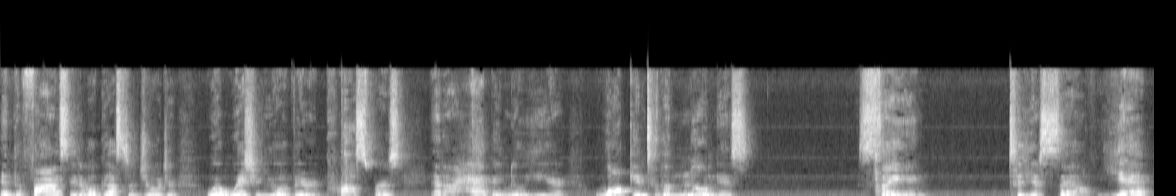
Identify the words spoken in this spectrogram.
in the fine city of Augusta, Georgia, we're wishing you a very prosperous and a happy new year. Walk into the newness saying to yourself, yet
